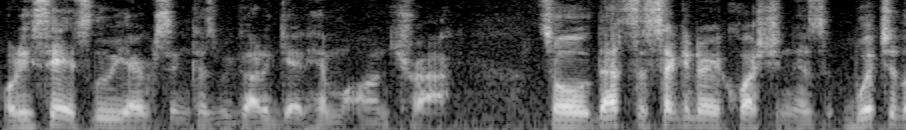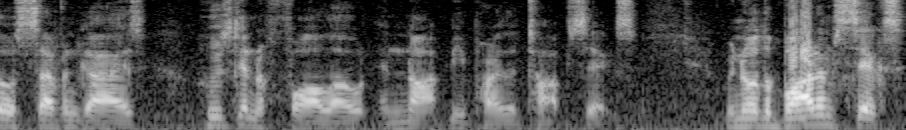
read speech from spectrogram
Or do you say it's Loui Eriksson because we got to get him on track? So that's the secondary question is which of those seven guys, who's going to fall out and not be part of the top six? We know the bottom six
